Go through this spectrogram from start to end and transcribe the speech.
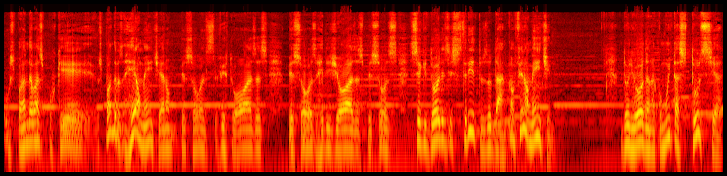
os Pandavas, porque os Pandavas realmente eram pessoas virtuosas, pessoas religiosas, pessoas seguidores estritos do Dharma. Então, finalmente, Duryodhana, com muita astúcia,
